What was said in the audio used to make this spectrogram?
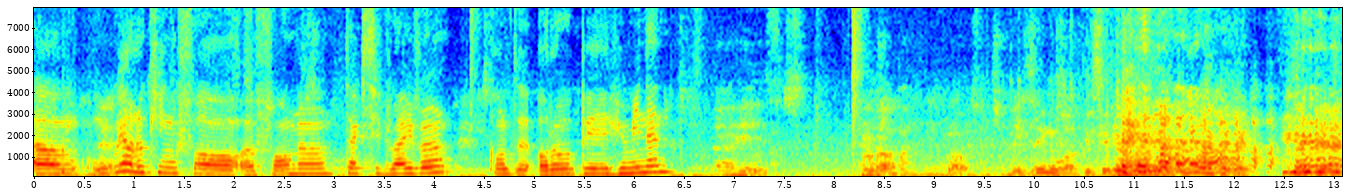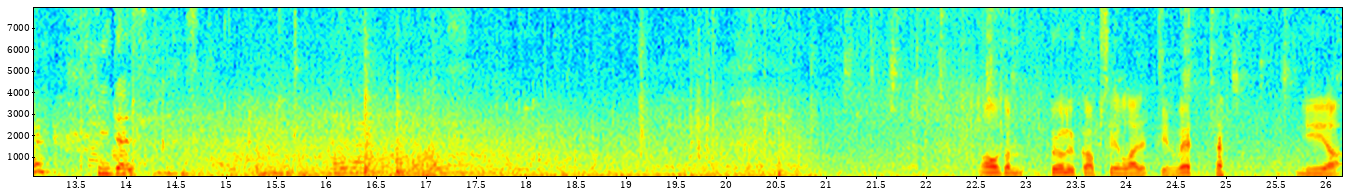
Um, we are looking for a former taxi driver called Sinuakin Kiitos. auton pölykapsiin laitettiin vettä ja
